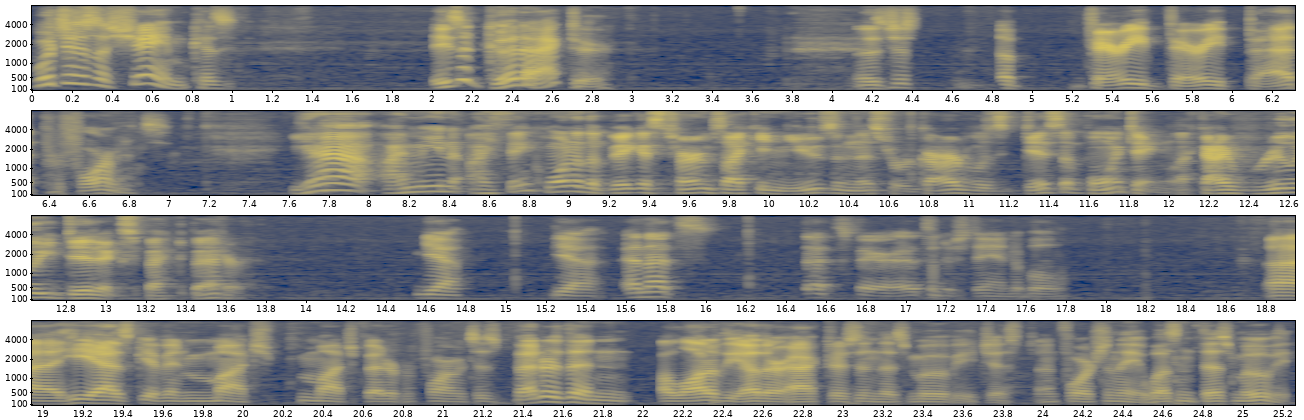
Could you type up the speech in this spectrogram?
which is a shame because he's a good actor. It was just a very, very bad performance. Yeah, I mean, I think one of the biggest terms I can use in this regard was disappointing. Like I really did expect better. Yeah, yeah, and that's that's fair. That's understandable. Uh, he has given much, much better performances, better than a lot of the other actors in this movie. Just unfortunately, it wasn't this movie.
